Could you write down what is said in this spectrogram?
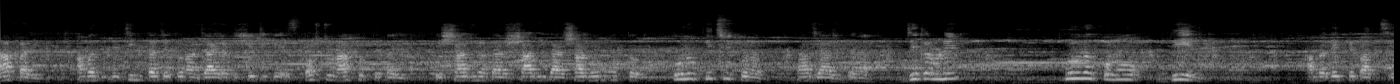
না পারি, আমাদের যে চিন্তা চেতনার জায়গাটা সেটিকে স্পষ্ট না করতে পারি, এই স্বাধীনতার স্বাধিকার, সার্বভৌমত্ব কোনো কিছুই কোনো কাজে আসবে না। যে কারণে কোনো না কোনো দিন আমরা দেখতে পাচ্ছি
